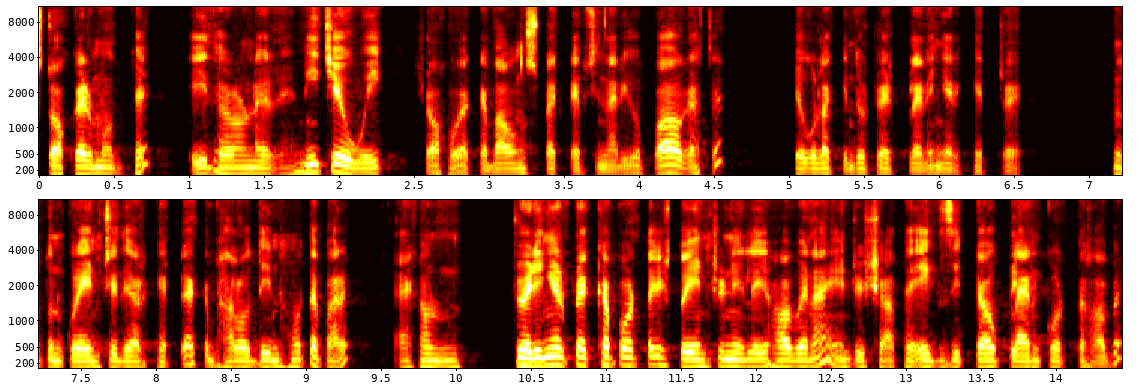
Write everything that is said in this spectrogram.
স্টকের মধ্যে এই ধরনের নিচে উইক সহ একটা বাউন্স ব্যাক টাইপ সিনারিও পাওয়া গেছে, সেগুলো কিন্তু ট্রেড প্ল্যানিংয়ের ক্ষেত্রে নতুন করে এন্ট্রি দেওয়ার ক্ষেত্রে একটা ভালো দিন হতে পারে। এখন ট্রেডিং এর প্রেক্ষাপট থেকে তো এন্ট্রি নিলেই হবে না, এন্ট্রির সাথে এক্সিটটাও প্ল্যান করতে হবে।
